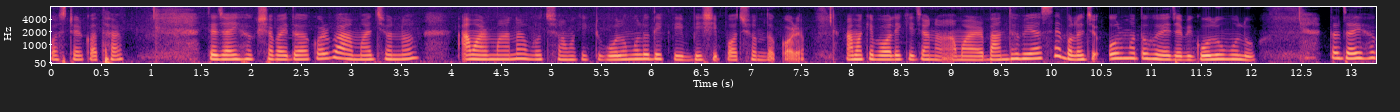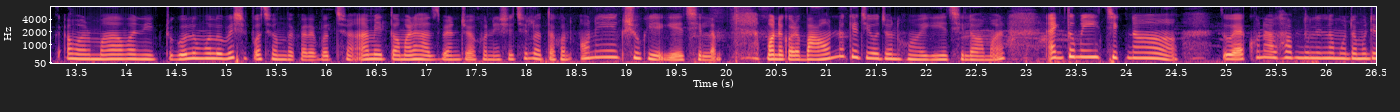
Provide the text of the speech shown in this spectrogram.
কষ্টের কথা। তো যাই হোক, সবাই দোয়া করব, আমার জন্য, আমার মা না বুঝছ আমাকে একটু গোলুমুলু দেখতে বেশি পছন্দ করে। আমাকে বলে কি জানো, আমার বান্ধবী আছে, বলে যে ওর মতো হয়ে যাবি গোলুমুলু। তো যাই হোক, আমার মা মানে একটু গোলুমুলু বেশি পছন্দ করে, বুঝছ? আমি তো আমার হাজব্যান্ড যখন এসেছিল তখন অনেক শুকিয়ে গিয়েছিলাম। মনে করে বাউন্ন কেজি ওজন হয়ে গিয়েছিল আমার, একদমই চিকনা। তো এখন আলহামদুলিল্লাহ মোটামুটি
